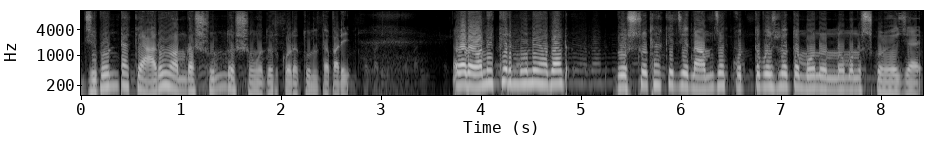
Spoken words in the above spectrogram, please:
জীবনটাকে আরও আমরা সুন্দর সুমধুর করে তুলতে পারি। এবার অনেকের মনে আবার প্রশ্ন থাকে যে, নাম জপ করতে বসলে তো মন অন্যমনস্ক হয়ে যায়।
